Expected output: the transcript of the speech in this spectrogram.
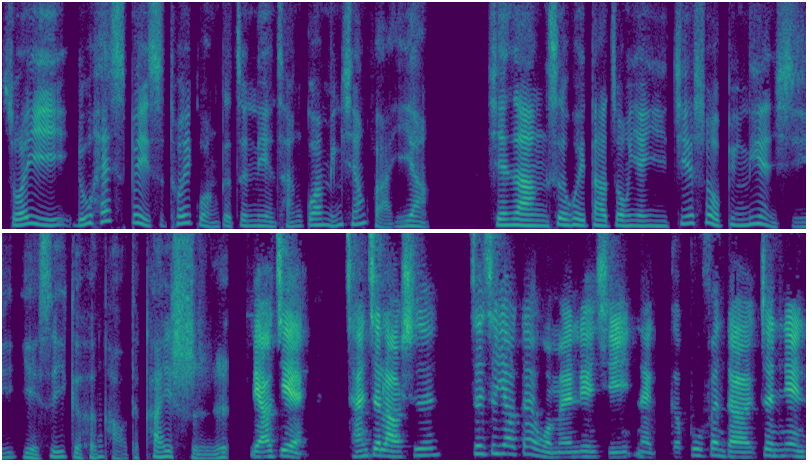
所以，如 Headspace 推广的正念禅观冥想法一样。先让社会大众愿意接受并练习，也是一个很好的开始。了解，禅子老师，这次要带我们练习哪个部分的正念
